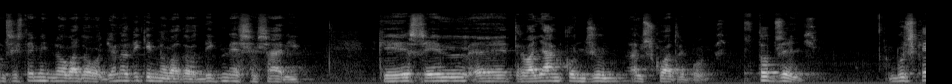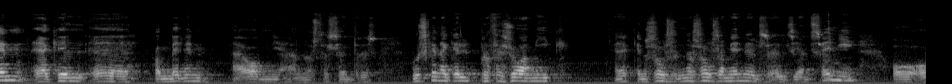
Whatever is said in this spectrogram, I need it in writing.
un sistema innovador, jo no dic innovador, dic necessari, que és el eh, treballar en conjunt els quatre punts. Tots ells busquen aquell, eh, quan venen a Òmnia, als nostres centres, busquen aquell professor amic, eh, que no, sols, no solament els, els ensenyi o, o,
